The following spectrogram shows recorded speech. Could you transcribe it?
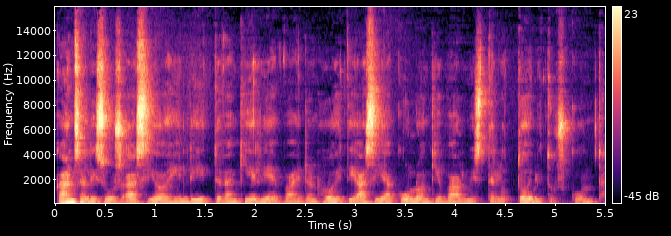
Kansallisuusasioihin liittyvän kirjeenvaihdon hoiti asia kulloinkin valmistellut toimituskunta.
